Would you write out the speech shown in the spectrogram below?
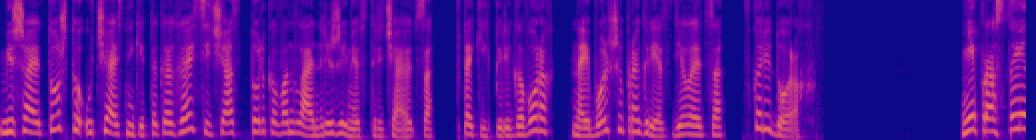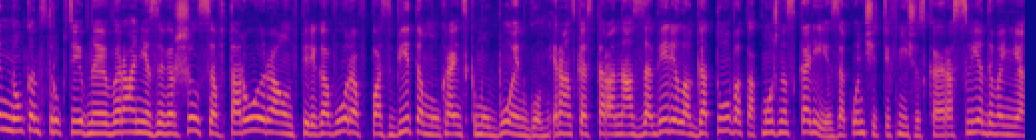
Мешает то, что участники ТКГ сейчас только в онлайн-режиме встречаются. В таких переговорах наибольший прогресс делается в коридорах. Непростые, но конструктивные. В Иране завершился второй раунд переговоров по сбитому украинскому «Боингу». Иранская сторона заверила, готова как можно скорее закончить техническое расследование.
